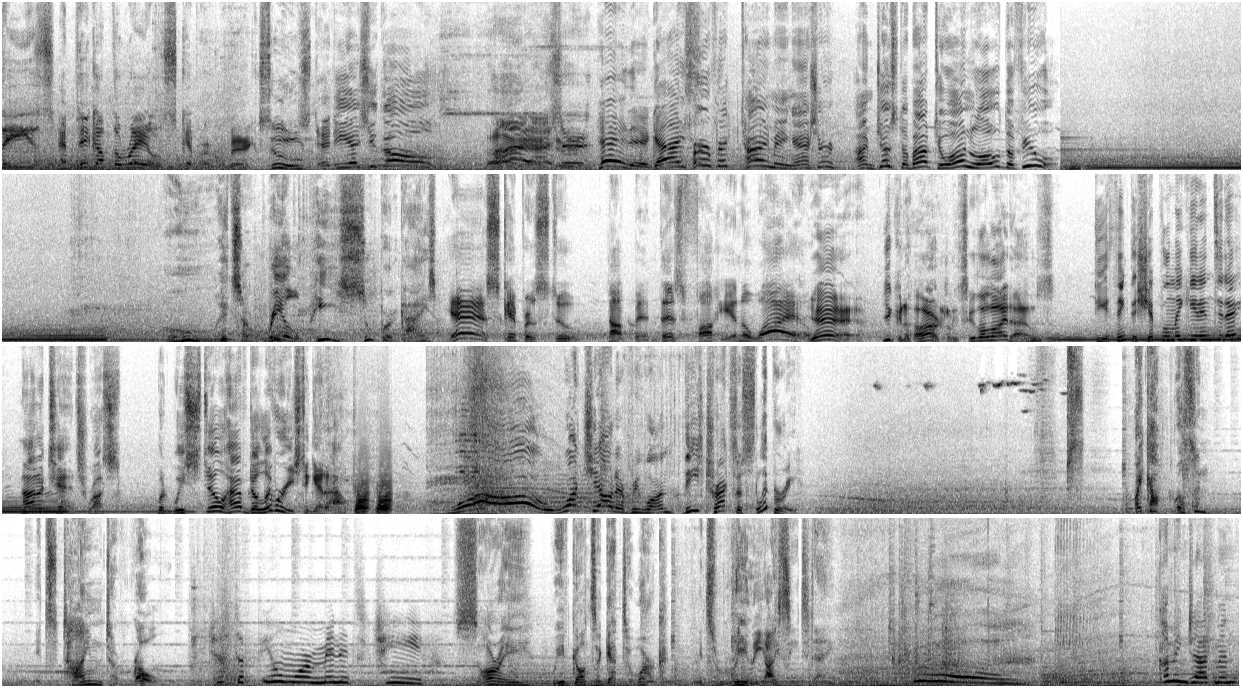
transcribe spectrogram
These and pick up the rails, Skipper. Back soon. Steady as you go. Hi, Asher. Hey there, guys. Perfect timing, Asher. I'm just about to unload the fuel. Ooh, it's a real pea super, guys. Yeah, Skipper Stu. Not been this foggy in a while. Yeah, you can hardly see the lighthouse. Do you think the ship will make it in today? Not a chance, Russ. But we still have deliveries to get out. Whoa! Watch out, everyone. These tracks are slippery. Wake up, Wilson. It's time to roll. Just a few more minutes, Chief. Sorry, we've got to get to work. It's really icy today. Coming, Jackman.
